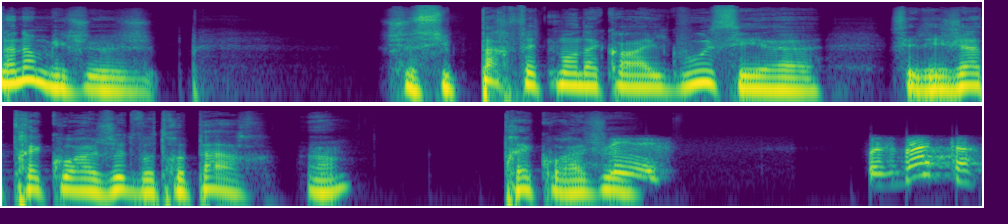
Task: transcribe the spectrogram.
Non, non, mais je, je, suis parfaitement d'accord avec vous. C'est euh, c'est déjà très courageux de votre part. Hein très courageux. Il faut se battre.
